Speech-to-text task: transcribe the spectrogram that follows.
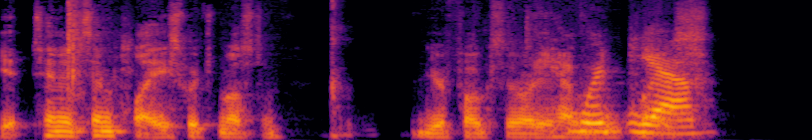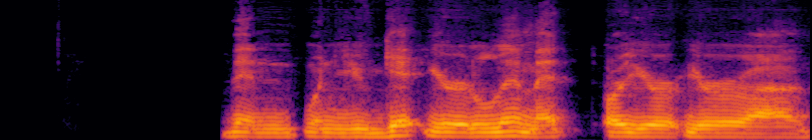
get tenants in place, which most of your folks already have in place. yeah. Then when you get your limit or your your uh,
